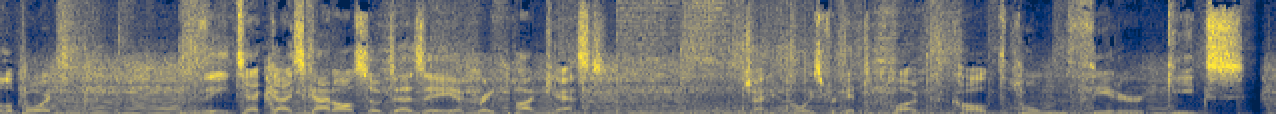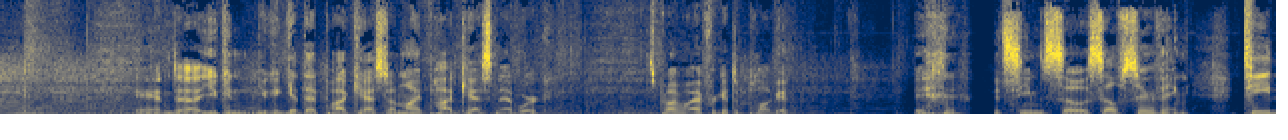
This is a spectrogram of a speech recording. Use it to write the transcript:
Leo Laporte, the tech guy. Scott also does a, a great podcast, which I always forget to plug, called Home Theater Geeks. And uh, you can you can get that podcast on my podcast network. That's probably why I forget to plug it. it seems so self-serving. twit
